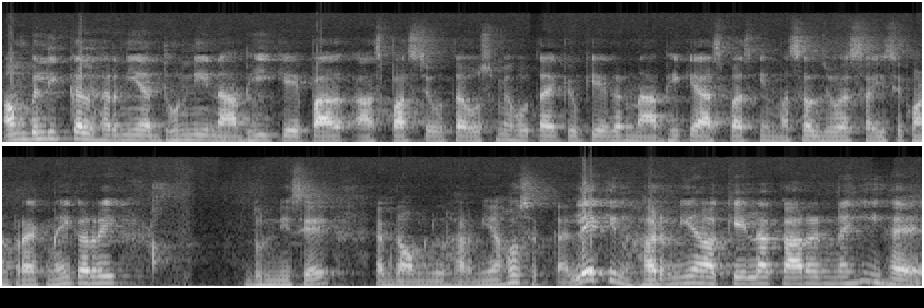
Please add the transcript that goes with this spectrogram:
अम्बलिकल हर्निया धुनी नाभि के पास आसपास से होता है, उसमें होता है, क्योंकि अगर नाभि के आसपास की मसल जो है सही से कॉन्ट्रैक्ट नहीं कर रही धुन्नी से एब्डोमिनल हर्निया हो सकता है। लेकिन हर्निया अकेला कारण नहीं है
